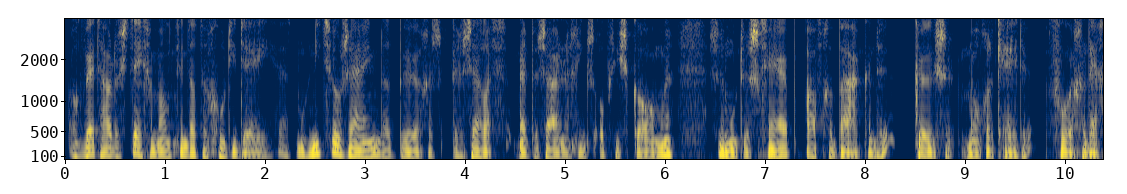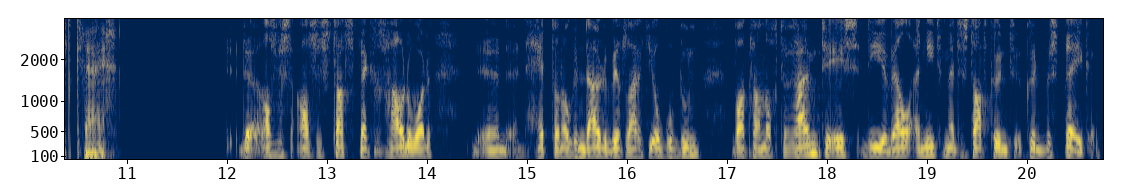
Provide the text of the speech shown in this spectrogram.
Ook wethouder Stegeman vindt dat een goed idee. Het moet niet zo zijn dat burgers zelf met bezuinigingsopties komen. Ze moeten scherp afgebakende keuzemogelijkheden voorgelegd krijgen. De, als, we, als er gehouden worden, uh, heb dan ook een duidelijk beeld, laat ik die oproep doen, wat dan nog de ruimte is die je wel en niet met de stad kunt, kunt bespreken.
